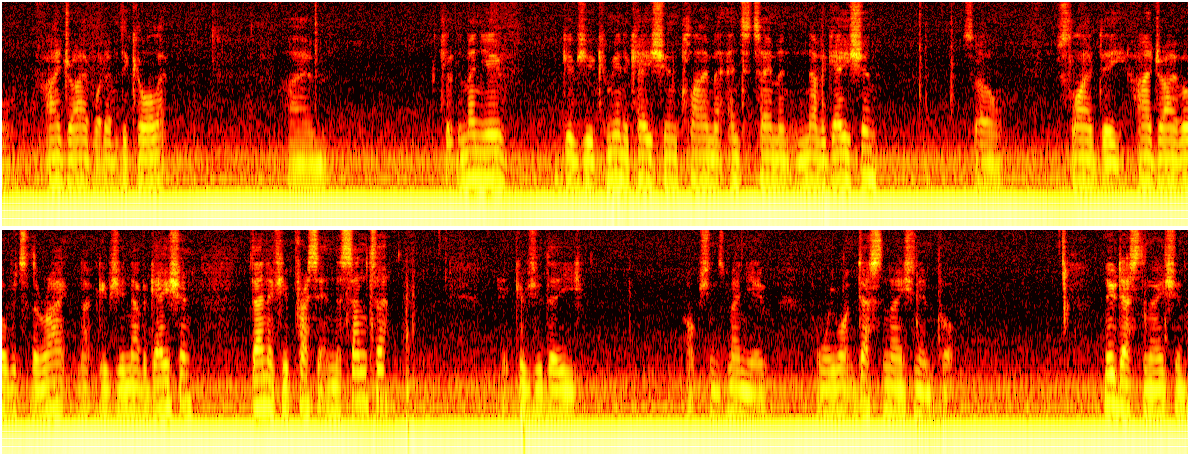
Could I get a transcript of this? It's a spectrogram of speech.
or iDrive whatever they call it um, click the menu gives you communication, climate, entertainment and navigation so slide the iDrive over to the right. That gives you navigation. Then if you press it in the center it gives you the options menu. And we want destination input. New destination.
